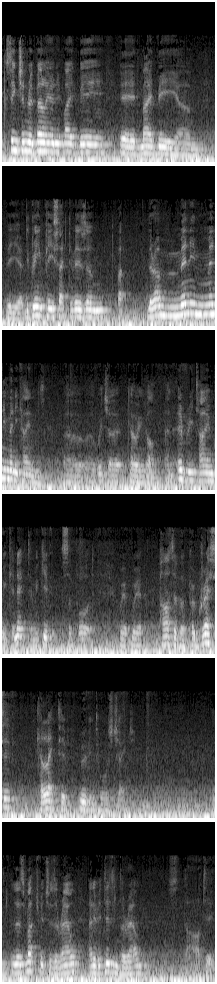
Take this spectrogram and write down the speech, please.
Extinction Rebellion, it might be, it might be um, the, uh, the Greenpeace activism, but there are many, many, many kinds uh, uh, which are going on. And every time we connect and we give support, we're, we're part of a progressive collective moving towards change. And there's much which is around, and if it isn't around, start it.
